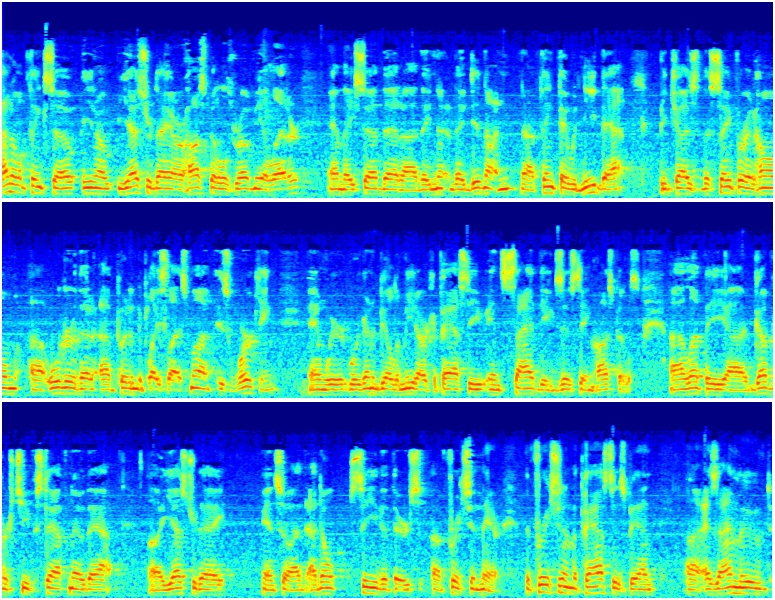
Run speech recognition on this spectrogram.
I don't think so. You know, yesterday our hospitals wrote me a letter and they said that uh, they they did not uh, think they would need that because the safer at home uh, order that I put into place last month is working, and we're we're going to be able to meet our capacity inside the existing hospitals. I let the uh, governor's chief of staff know that uh, yesterday. And so I, I, don't see that there's uh, friction there. The friction in the past has been as I moved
